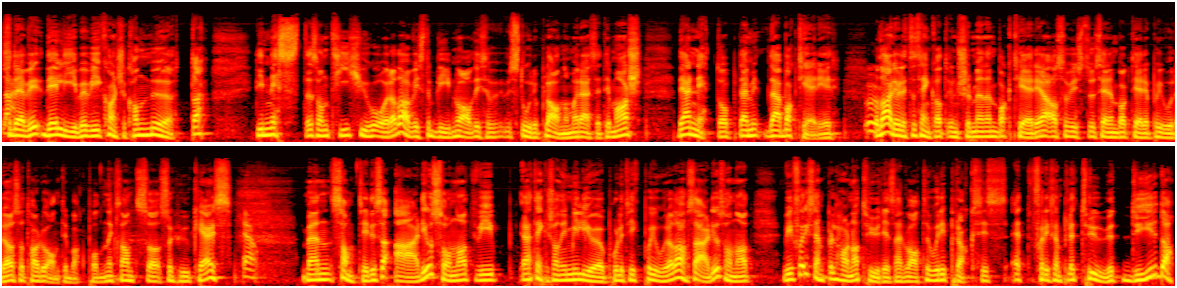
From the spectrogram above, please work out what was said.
Så det, vi, det livet vi kanskje kan møte de neste sånn 10-20 åra, hvis det blir noe av disse store planene om å reise til Mars, det er nettopp det er, det er bakterier. Og Da er det jo lett å tenke at unnskyld, men en bakterie altså Hvis du ser en bakterie på jorda, så tar du antibac på den, ikke sant? Så, så who cares? Ja. Men samtidig så er det jo sånn at vi jeg tenker sånn I miljøpolitikk på jorda da, så er det jo sånn at vi f.eks. har naturreservater hvor i praksis et, for et truet dyr da,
